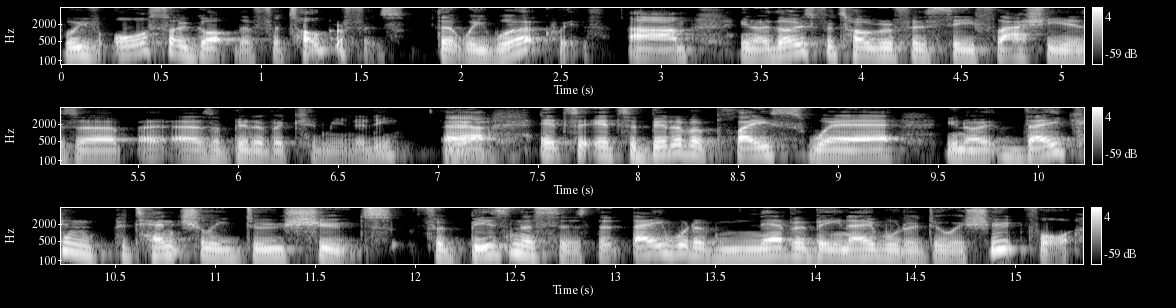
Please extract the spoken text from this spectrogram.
we've also got the photographers that we work with. Um, you know, those photographers see Flashy as a as a bit of a community. Uh, yeah. Uh, it's it's a bit of a place where you know they can potentially do shoots for businesses that they would have never been able to do a shoot for.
